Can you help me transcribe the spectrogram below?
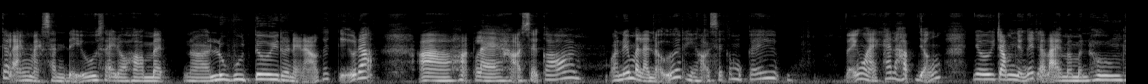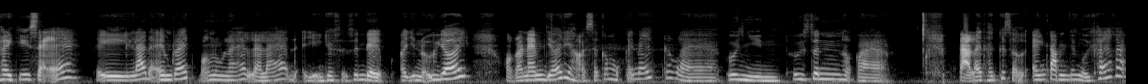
Các ăn mặc sành điệu xài đồ hờ mệt à, lưu vui tươi rồi này nọ cái kiểu đó. À, hoặc là họ sẽ có à, nếu mà là nữ thì họ sẽ có một cái vẻ ngoài khá là hấp dẫn. Như trong những cái trả bài mà mình thường hay chia sẻ thì lá để em red vẫn luôn lá là lá đại diện cho sự xinh đẹp ở nữ giới. Hoặc là nam giới thì họ sẽ có một cái nét rất là ưa nhìn thư sinh hoặc là tạo lại cái sự an tâm cho người khác á.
